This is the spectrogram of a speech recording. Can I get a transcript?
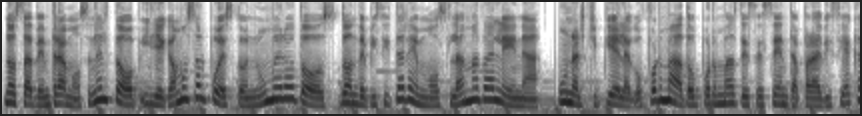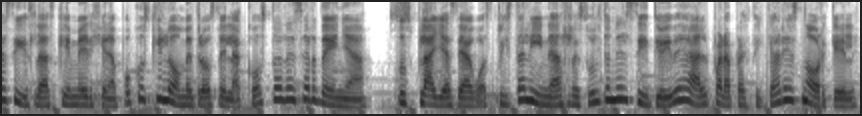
nos adentramos en el top y llegamos al puesto número 2, donde visitaremos La Madalena, un archipiélago formado por más de 60 paradisíacas islas que emergen a pocos kilómetros de la costa de Cerdeña. Sus playas de aguas cristalinas resultan el sitio ideal para practicar snorkel,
